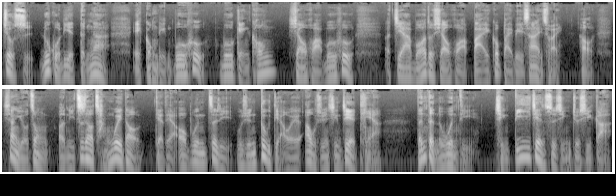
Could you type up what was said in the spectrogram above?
就是，如果你的肠啊，诶功能不好、不健康、消化不好，呃，加不好的消化，白个白白上来出来。好像有这种呃，你知道肠胃道嗲嗲哦，不，这里五旬度掉诶，啊，五旬心这疼等等的问题。请第一件事情就是把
